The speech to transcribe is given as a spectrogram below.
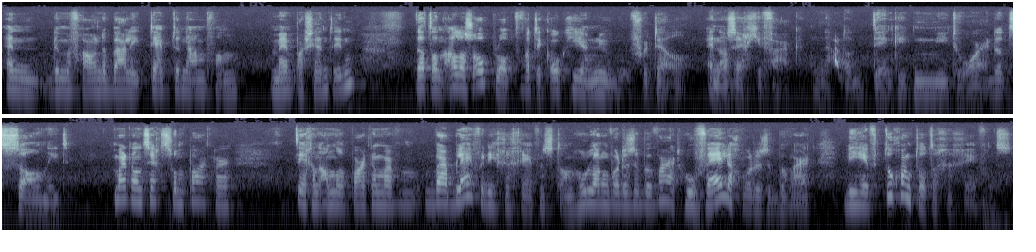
en de mevrouw aan de balie typt de naam van mijn patiënt in, dat dan alles oplopt, wat ik ook hier nu vertel. En dan zeg je vaak, nou dat denk ik niet hoor, dat zal niet. Maar dan zegt zo'n partner, tegen een andere partner. Maar waar blijven die gegevens dan? Hoe lang worden ze bewaard? Hoe veilig worden ze bewaard? Wie heeft toegang tot de gegevens?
